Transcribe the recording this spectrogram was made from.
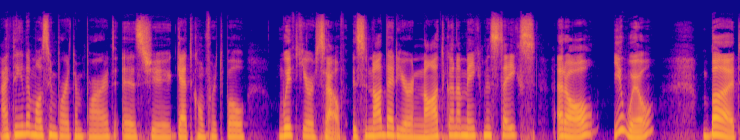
I think the most important part is to get comfortable with yourself. It's not that you're not going to make mistakes at all. You will. But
